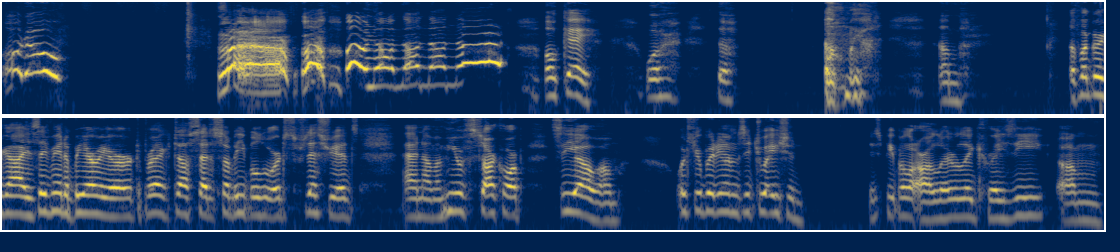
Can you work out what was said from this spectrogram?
Oh no! Ah! Oh, oh no no no no! Okay, well the oh my god, um, the Fuggler guys they've made a barrier to protect us and some people who are pedestrians, and um I'm here with StarCorp CEO. Um, what's your opinion on the situation? These people are literally crazy. Um,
